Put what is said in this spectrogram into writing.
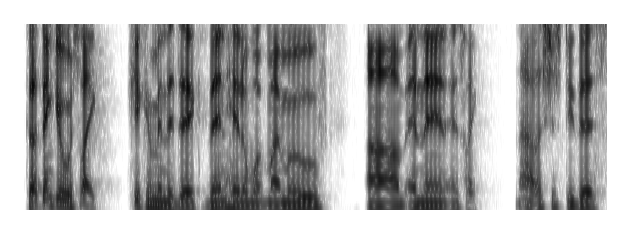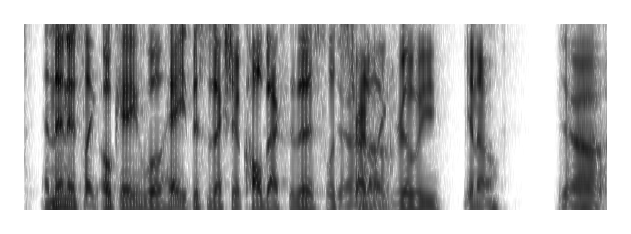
because I think it was like kick him in the dick, then hit him with my move, um, and then it's like nah, let's just do this, and then it's like okay, well, hey, this is actually a callback to this. Let's try to like really, you know, Yeah.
